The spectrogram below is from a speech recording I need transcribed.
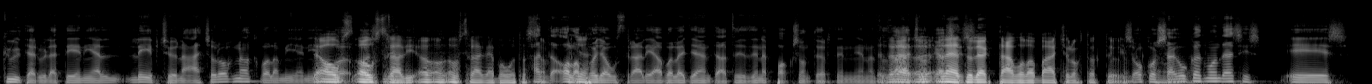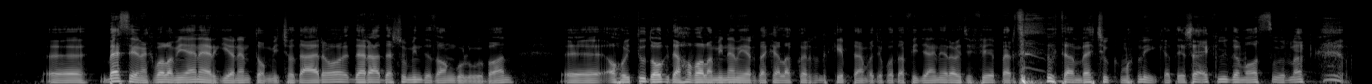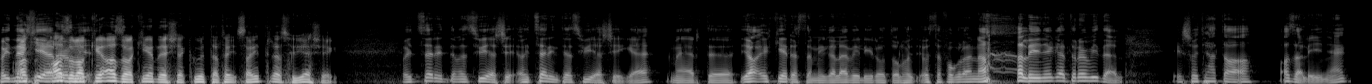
külterületén ilyen lépcsőn ácsorognak, valamilyen De ilyen... Ausz- Ausztráli, Au- Ausztráliában volt azt Hát alap, ugye? hogy Ausztráliában legyen, tehát hogy azért ne pakson történjen ez Ez az le- ácsorgás. lehető és- legtávolabb ácsorogtak tőle. és okosságokat mondás, és, és ö, beszélnek valami energia, nem tudom micsodáról, de ráadásul mindez angolul van. Ö, ahogy tudok, de ha valami nem érdekel, akkor képtelen vagyok odafigyelni rá, hogy fél perc után becsukom a linket, és elküldöm asszúrnak, hogy Az, neki erről azzal, a, mi- azzal a kérdéssel küldted, hogy szerinted ez hülyeség? hogy szerintem ez hülyeség, hogy szerint ez hülyesége, mert ja, én kérdeztem még a levélírótól, hogy összefoglalna a lényeget röviden, és hogy hát a, az a lényeg,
